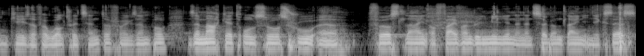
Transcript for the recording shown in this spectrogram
in case of a World Trade Center, for example, the market also through a first line of 500 million and a second line in excess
